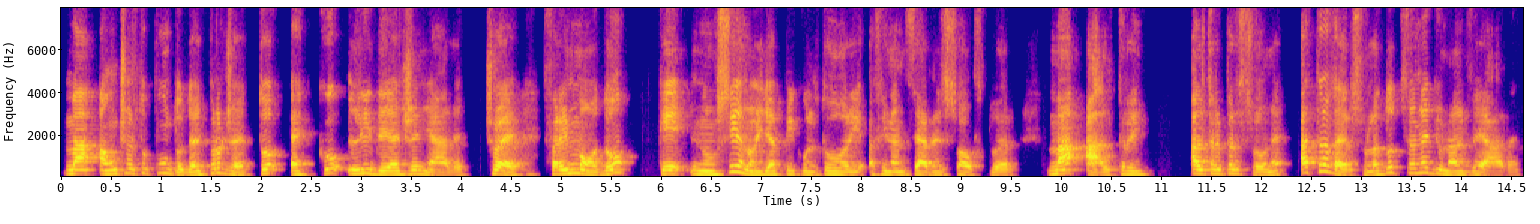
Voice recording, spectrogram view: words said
Ma a un certo punto del progetto ecco l'idea geniale, cioè fare in modo che non siano gli apicoltori a finanziare il software, ma altri, altre persone, attraverso l'adozione di un alveare.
